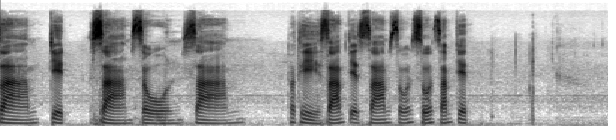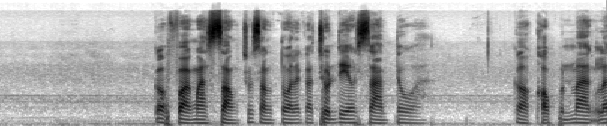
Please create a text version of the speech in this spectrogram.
สามเจ็ดสามศูนย์สามทุกทีสามเจ็ดสามศูนย์ศูนย์สามเจ็ดก็ฝากมาสองชุดสองตัวแล้วก็ชุดเดียวสามตัว ก็ขอบคุณมากเล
